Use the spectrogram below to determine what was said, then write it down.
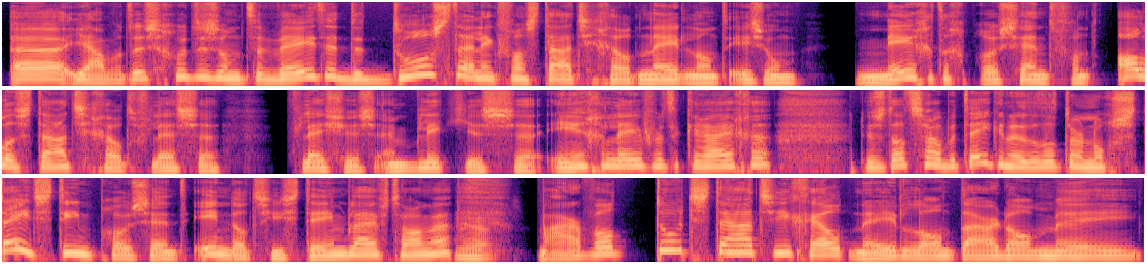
Eh, ja, wat dus goed is om te weten, de doelstelling van Statiegeld Nederland is om 90% van alle statiegeldflessen, flesjes en blikjes eh, ingeleverd te krijgen. Dus dat zou betekenen dat er nog steeds 10% in dat systeem blijft hangen. Ja. Maar wat doet Statiegeld Nederland daar dan mee?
